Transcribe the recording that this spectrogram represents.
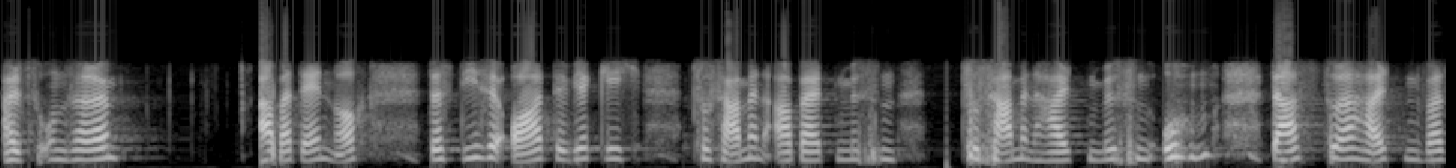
als unsere, aber dennoch, dass diese Orte wirklich zusammenarbeiten müssen, zusammenhalten müssen, um das zu erhalten, was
